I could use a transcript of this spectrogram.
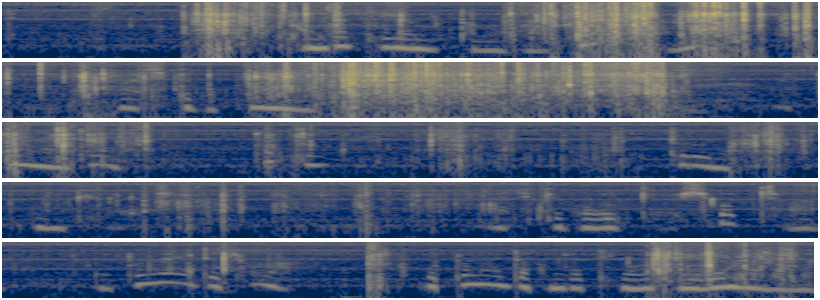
돼. 감자튀김부터 먹어야지. 맛있게 먹방을 맥도날드 토끼 레트로닉 너무 귀여워. 맛있게 먹을게요. 식었지만 맥도날드 좋아. 맥도날드 감자튀김 엄청 오랜만에 먹어.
